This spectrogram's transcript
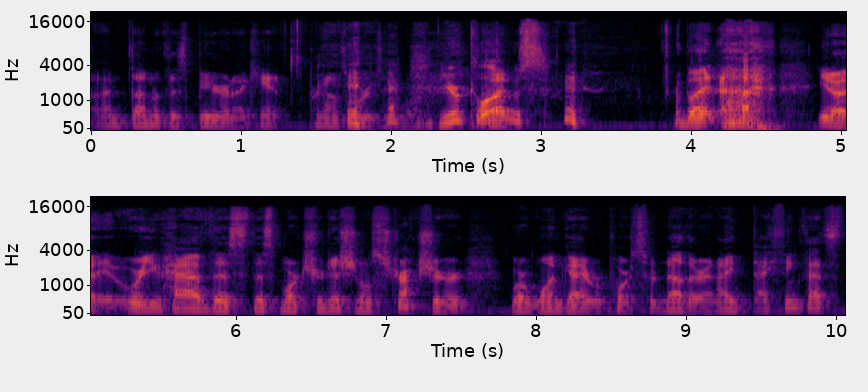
I'm done with this beer and I can't pronounce words anymore. You're close. But, but uh, you know where you have this this more traditional structure where one guy reports to another and I, I think that's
